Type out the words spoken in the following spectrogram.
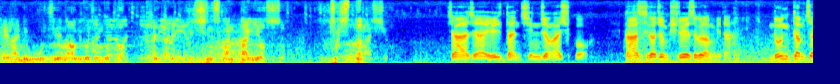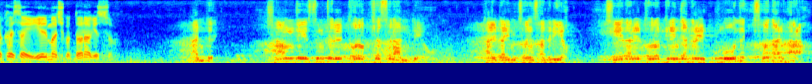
대란이 우주에 나오기도 전부터 달달이 신성한 땅이었어. 즉시 떠나시오. 자자, 일단 진정하시고 가스가 좀 필요해서 그럽니다. 눈 깜짝할 사이 일 마치고 떠나겠소. 안 돼. 창조의 승자를 더럽혀서는 안 돼요. 달달임 전사들이여. 재단을 더럽히는 자들을 모두 처단하라.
